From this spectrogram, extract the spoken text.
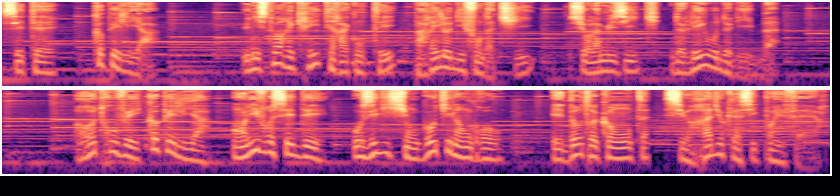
C'était Coppelia, une histoire écrite et racontée par Elodie Fondacci sur la musique de Léo Delibes. Retrouvez Coppelia en livre CD aux éditions Gauthier Langros et d'autres contes sur radioclassique.fr.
